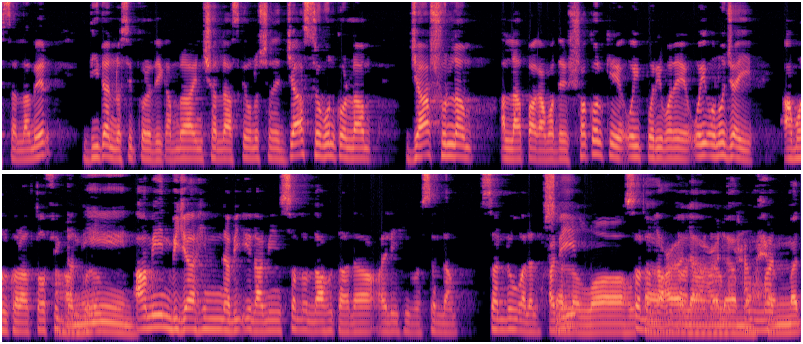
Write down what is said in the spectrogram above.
সাল্লামের দিদার নসিব করে দিক। আমরা ইনশাআল্লাহ আজকে অনুষ্ঠানে যা শ্রবণ করলাম যা শুনলাম আল্লাহ পাক আমাদের সকলকে ওই পরিমাণে ওই অনুযায়ী আমল করার তৌফিক দান করুন। আমিন। বিজাহিন নবী ইল আমিন সাল্লাল্লাহু তাআলা আলাইহি ওয়াসাল্লাম। صلو علی الحبیب. صلی اللہ علی محمد.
